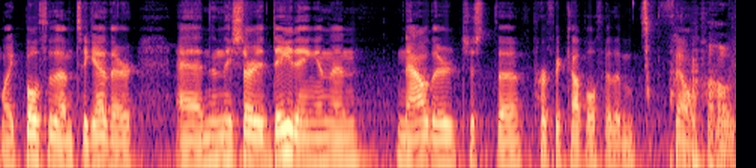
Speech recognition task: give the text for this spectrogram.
like both of them together. And then they started dating, and then now they're just the perfect couple for the film. Oh,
